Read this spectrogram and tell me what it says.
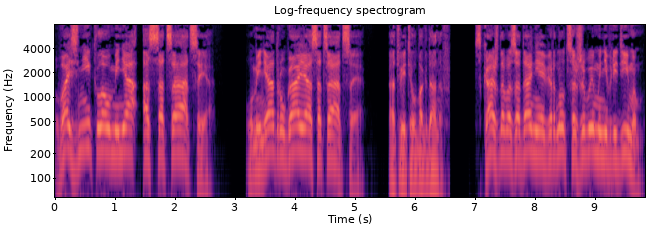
возникла у меня ассоциация». «У меня другая ассоциация», — ответил Богданов. «С каждого задания вернуться живым и невредимым.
